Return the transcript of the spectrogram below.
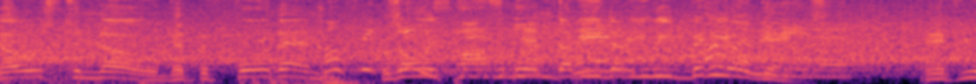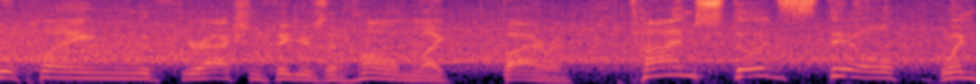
nose to nose that before then Kofi was only possible in WWE video games. And if you were playing with your action figures at home like Byron, time stood still when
